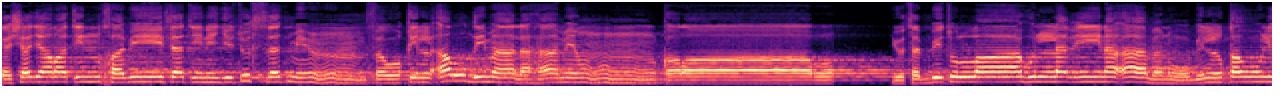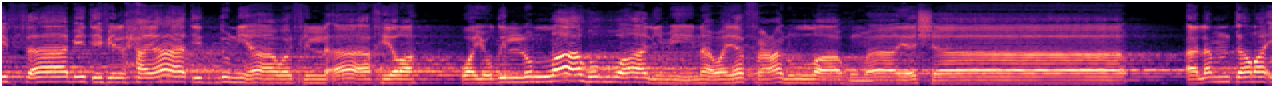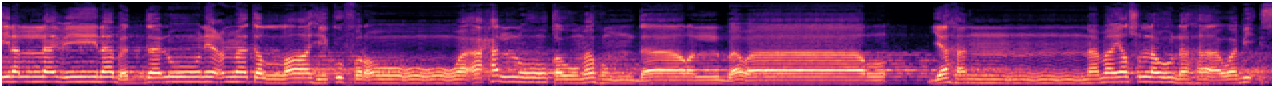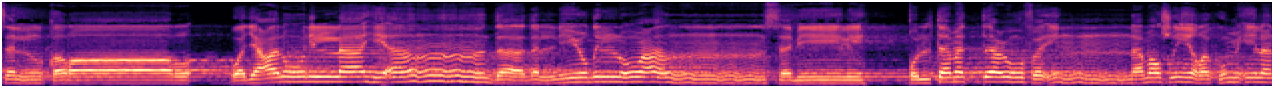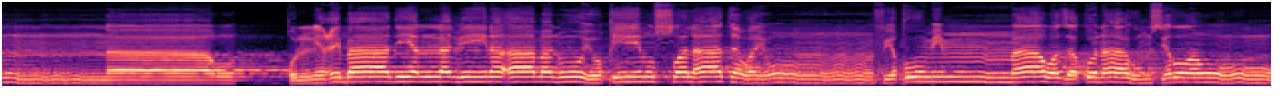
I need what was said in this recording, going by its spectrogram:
كشجرة خبيثة اجتثت من فوق الأرض ما لها من قرار. يثبت الله الذين آمنوا بالقول الثابت في الحياة الدنيا وفي الآخرة ويضل الله الظالمين ويفعل الله ما يشاء. ألم تر إلى الذين بدلوا نعمة الله كفرا وأحلوا قومهم دار البوار. جهنم يصلونها وبئس القرار. وجعلوا لله أندادا ليضلوا عن سبيله. قل تمتعوا فإن مصيركم إلى النار. قل لعبادي الذين آمنوا يقيموا الصلاة وينفقوا مما رزقناهم سرا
